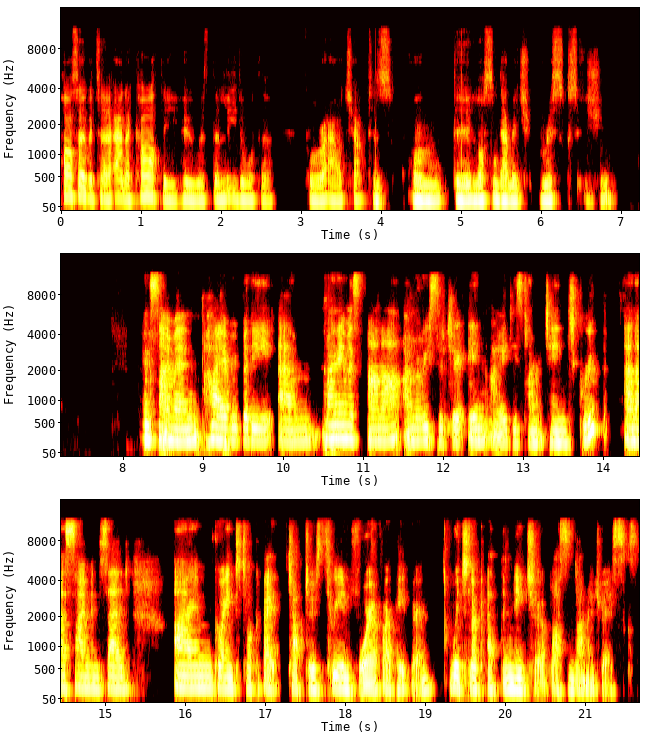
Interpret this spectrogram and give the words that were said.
pass over to Anna Carthy who was the lead author for our chapters on the loss and damage risks issue. Thanks, Simon. Hi, everybody. Um, my name is Anna. I'm a researcher in IIED's climate change group. And as Simon said, I'm going to talk about chapters three and four of our paper, which look at the nature of loss and damage risks.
